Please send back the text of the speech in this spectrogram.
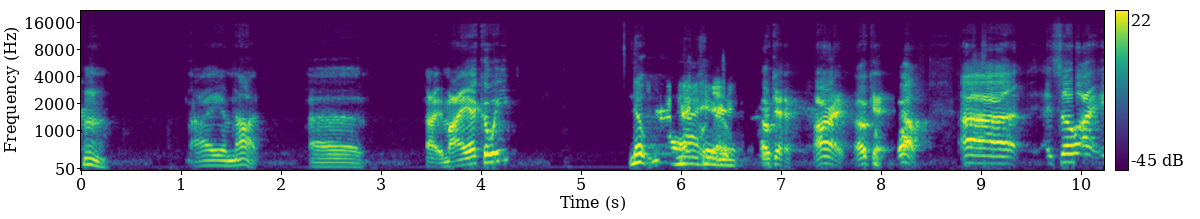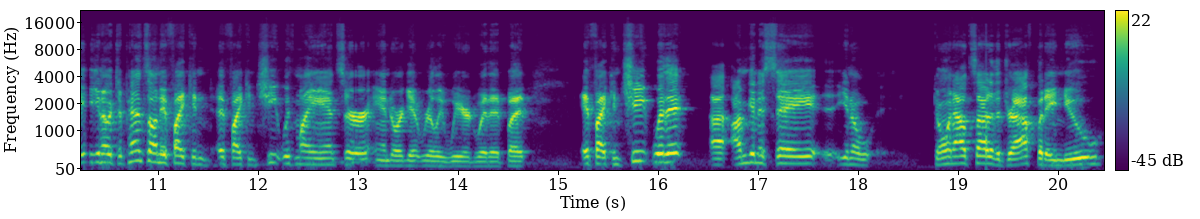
Hmm. I am not. Uh, am I echoey? Nope, not hearing it. Okay. All right. Okay. Well, uh, so I, you know, it depends on if I can if I can cheat with my answer and or get really weird with it. But if I can cheat with it, uh, I'm to say, you know, going outside of the draft, but a new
